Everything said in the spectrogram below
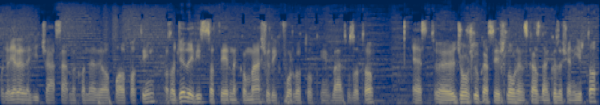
hogy a jelenlegi császárnak a neve a Palpatine, az a Jedi visszatérnek a második forgatókönyv változata. Ezt George Lucas és Lawrence Kasdan közösen írta,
